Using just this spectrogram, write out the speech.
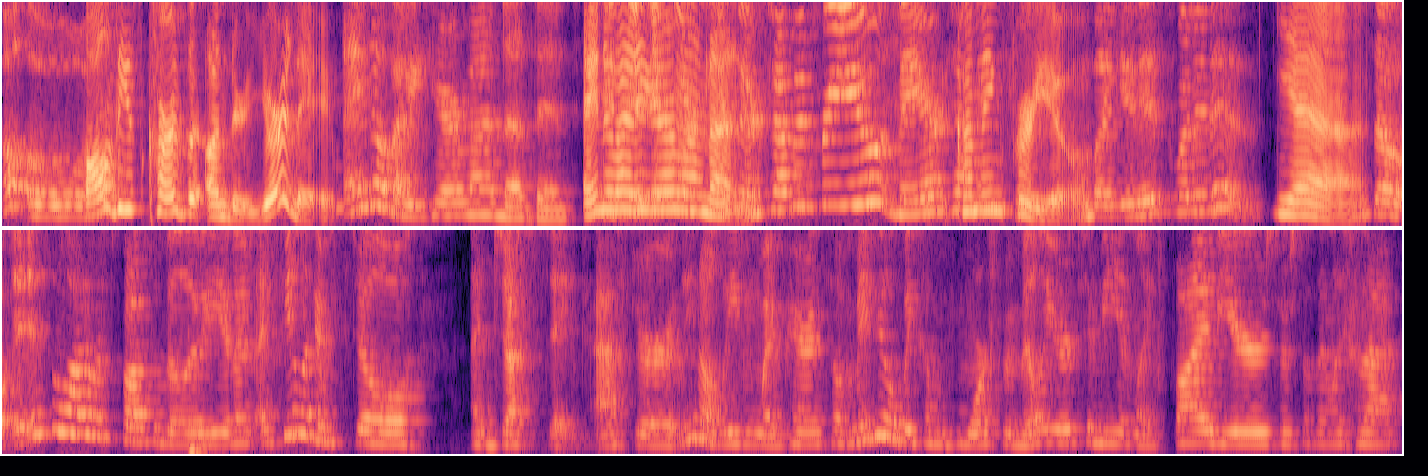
Uh oh. All these cards are under your name. Ain't nobody care about nothing. Ain't nobody they- care if about nothing. They're coming for you, they are coming, Coming for, for you. you. Like it is what it is. Yeah. So it's a lot of responsibility, and I, I feel like I'm still adjusting after you know leaving my parents' home. Maybe it'll become more familiar to me in like five years or something like that.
